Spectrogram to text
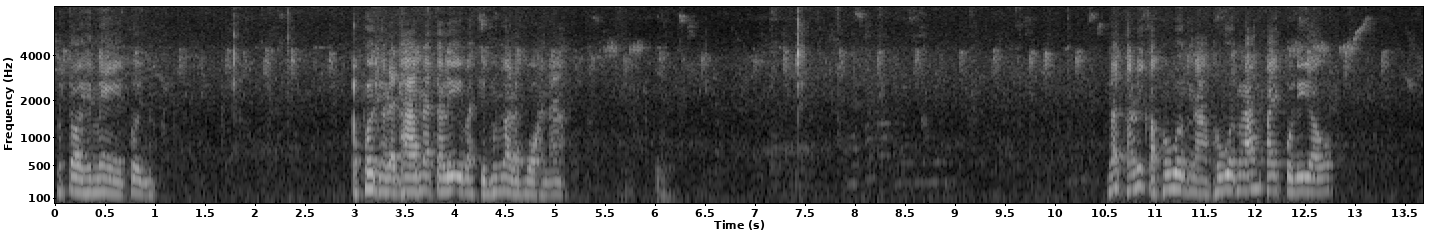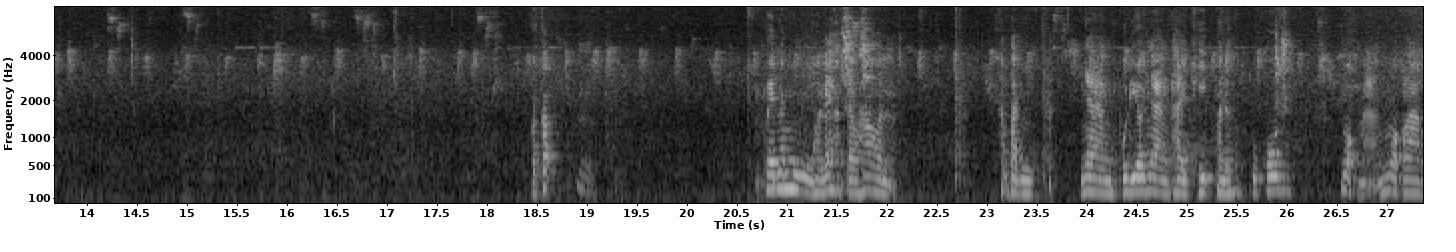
มันต่อยให้แม่เพิ่นเพิ่นเทเลทามนาตาลีว่าสิมึงอะไรบ่นะ นาตาลีกับพะเวิงนาพะเวงล้างไปคนเดียวแล้วก็เป็นน้ำมูอะไรครับแต่ว่ามันทำปันยางผู้เดียวยางถ่ายคลิปมาเลยทุกคนงวกหนางวกลัง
